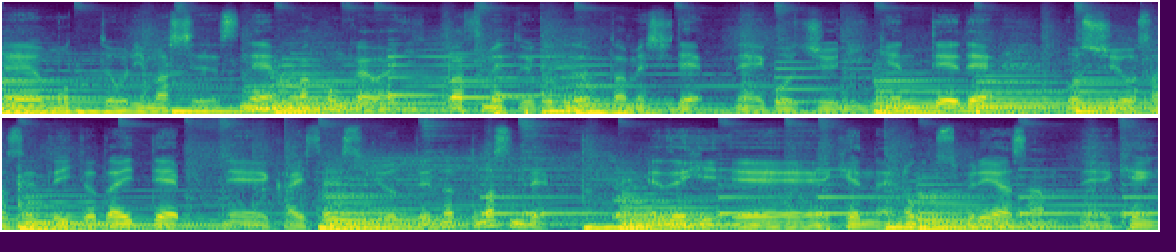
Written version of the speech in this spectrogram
え、思っておりましてですね、まあ、今回は一発目ということでお試しで、えー、50人限定で募集をさせていただいて、え、開催する予定になってますんで、えー、ぜひ、え、県内のコスプレイヤーさん、え、県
